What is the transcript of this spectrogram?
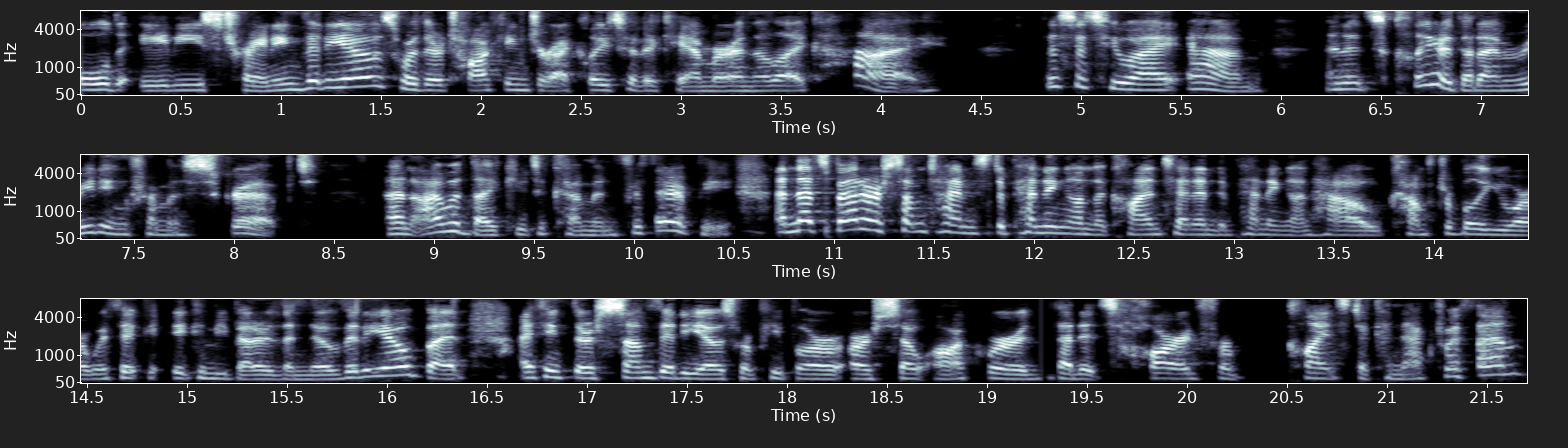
old 80s training videos where they're talking directly to the camera and they're like, Hi, this is who I am. And it's clear that I'm reading from a script and I would like you to come in for therapy. And that's better sometimes depending on the content and depending on how comfortable you are with it. It can be better than no video, but I think there's some videos where people are, are so awkward that it's hard for clients to connect with them.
